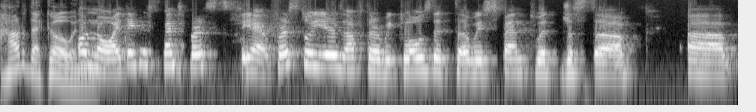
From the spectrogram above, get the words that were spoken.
how did that go? And oh no, I think we spent first yeah first two years after we closed it, uh, we spent with just. Uh, uh,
